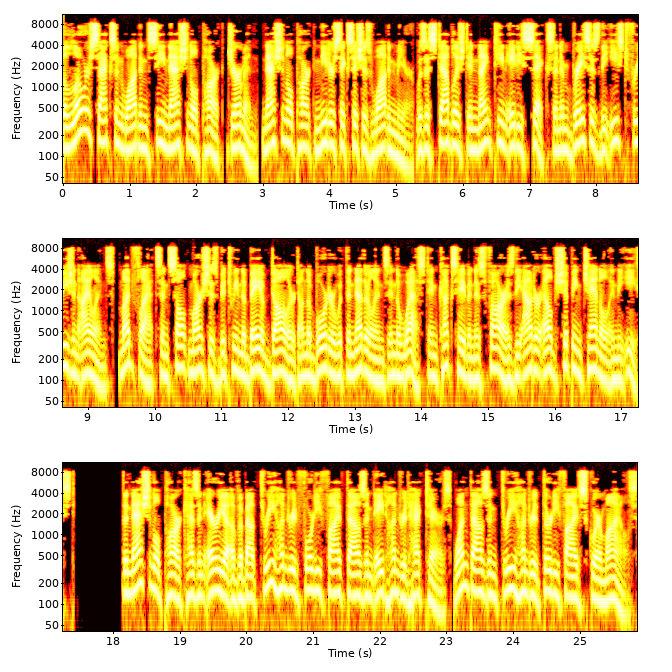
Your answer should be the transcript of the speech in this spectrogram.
The Lower Saxon Wadden Sea National Park German, Nationalpark Niedersächsisches Wattenmeer was established in 1986 and embraces the East Frisian Islands, mudflats and salt marshes between the Bay of Dollart on the border with the Netherlands in the west and Cuxhaven as far as the Outer Elbe shipping channel in the east. The national park has an area of about 345,800 hectares 1,335 square miles.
